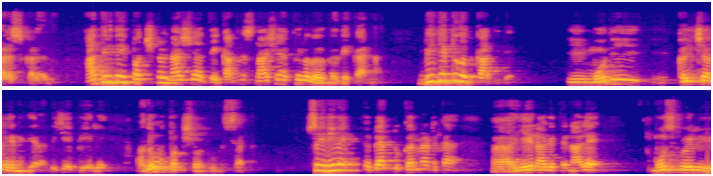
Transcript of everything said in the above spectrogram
ಬಳಸ್ಕೊಳ್ಳೋದು. ಆದ್ರಿಂದ ಈ ಪಕ್ಷಗಳು ನಾಶ ಆಗ್ತದೆ, ಕಾಂಗ್ರೆಸ್ ನಾಶ ಆಗ್ತಿರೋದು ಅದೇ ಕಾರಣ. ಬಿಜೆಪಿಗೆ ಅದು ಕಾದಿದೆ. ಈ ಮೋದಿ ಕಲ್ಚರ್ ಏನಿದೆಯಲ್ಲ ಬಿಜೆಪಿಯಲ್ಲಿ, ಅದು ಪಕ್ಷವನ್ನು ಉಳಿಸಲ್ಲ. So anyway back to Karnataka ಏನಾಗುತ್ತೆ ನಾಳೆ? ಮೋಸ್ಕೋಲಿ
